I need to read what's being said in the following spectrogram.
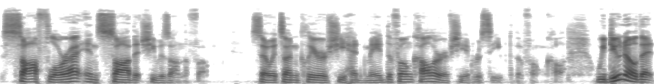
saw Flora and saw that she was on the phone. So it's unclear if she had made the phone call or if she had received the phone call. We do know that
